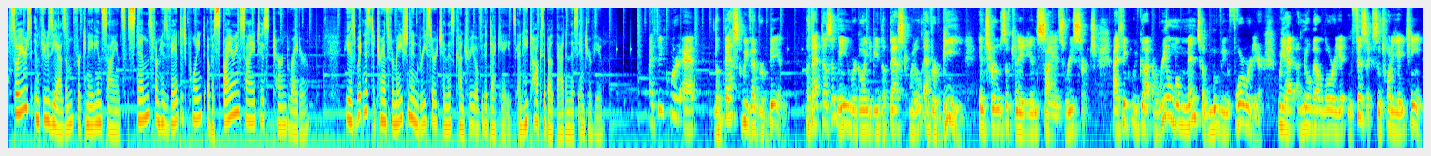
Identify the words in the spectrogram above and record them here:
Sawyer's enthusiasm for Canadian science stems from his vantage point of aspiring scientist turned writer. He has witnessed a transformation in research in this country over the decades, and he talks about that in this interview. I think we're at the best we've ever been, but that doesn't mean we're going to be the best we'll ever be in terms of Canadian science research. I think we've got a real momentum moving forward here. We had a Nobel laureate in physics in 2018.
